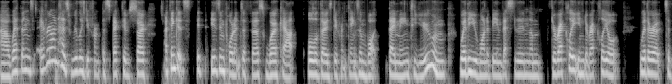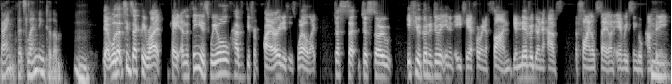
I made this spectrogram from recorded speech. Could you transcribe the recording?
uh, weapons everyone has really different perspectives. So i think it's it is important to first work out all of those different things and what they mean to you and whether you want to be invested in them directly indirectly or whether it's a bank that's lending to them. Mm. yeah well that's exactly right okay and the thing is we all have different priorities as well. Like just so, just so if you're going to do it in an etf or in a fund you're never going to have a final say on every single company mm.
